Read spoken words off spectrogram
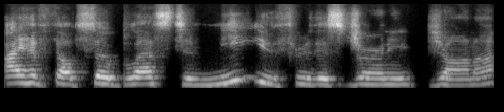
I have felt so blessed to meet you through this journey, Jonna.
